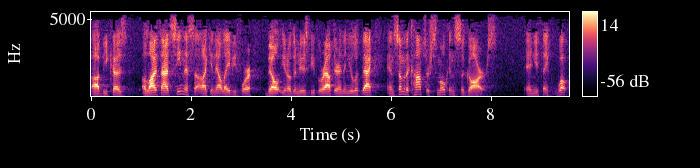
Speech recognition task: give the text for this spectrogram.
uh, because a lot of times I've seen this, uh, like in L.A. before. They'll, you know, the news people are out there, and then you look back, and some of the cops are smoking cigars, and you think, well,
